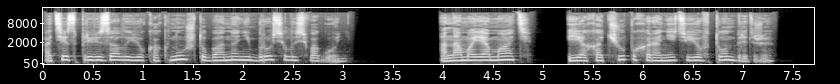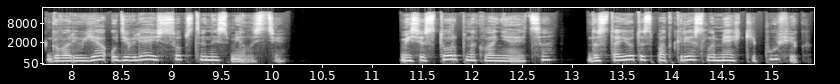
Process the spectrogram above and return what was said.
Отец привязал ее к окну, чтобы она не бросилась в огонь. Она моя мать, и я хочу похоронить ее в Тонбридже, говорю я, удивляясь собственной смелости. Миссис Торп наклоняется, достает из-под кресла мягкий пуфик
